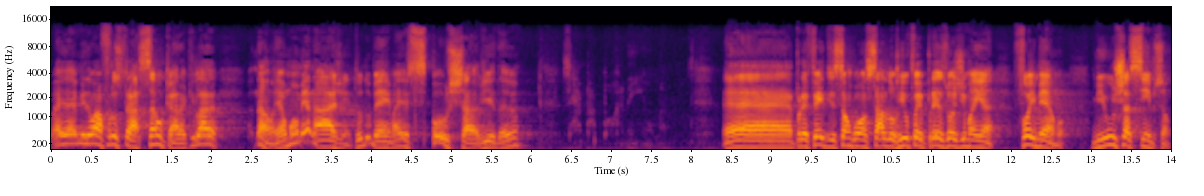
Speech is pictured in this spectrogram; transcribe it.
Mas aí me deu uma frustração, cara, que lá. Não, é uma homenagem, tudo bem, mas puxa vida, viu? Nenhuma. É, prefeito de São Gonçalo do Rio foi preso hoje de manhã. Foi mesmo. Miúcha Simpson.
